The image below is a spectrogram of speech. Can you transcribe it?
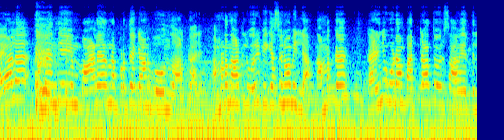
അയാൾ ഇപ്പൊ എന്ത് ചെയ്യും? വാളയാറിനപ്പുറത്തേക്കാണ് പോകുന്നത് ആൾക്കാർ നമ്മുടെ നാട്ടിൽ ഒരു വികസനവും ഇല്ല. നമുക്ക് കഴിഞ്ഞുകൂടാൻ പറ്റാത്ത ഒരു സാഹചര്യത്തിൽ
